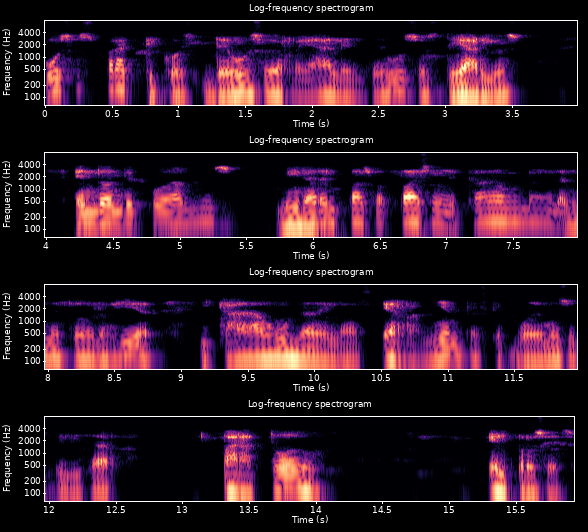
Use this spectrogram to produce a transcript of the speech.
usos prácticos, de usos reales, de usos diarios, en donde podamos mirar el paso a paso de cada una de las metodologías y cada una de las herramientas que podemos utilizar para todo el proceso.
